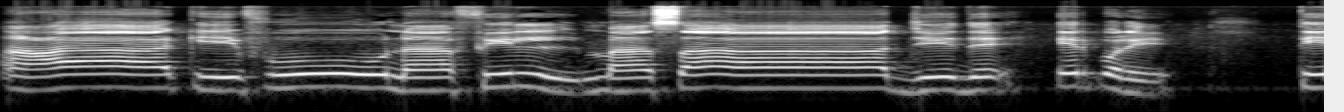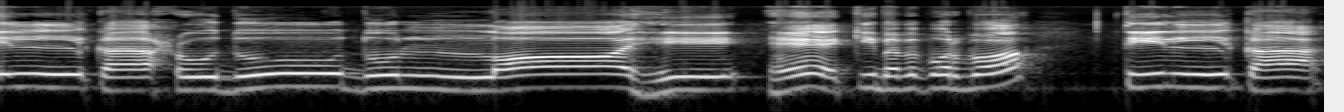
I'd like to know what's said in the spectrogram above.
আকিফুনা ফিল মাসাজিদ। এরপরে তিলকা হুদুদুল্লাহি। হ্যাঁ কীভাবে পড়ব? তিলকা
